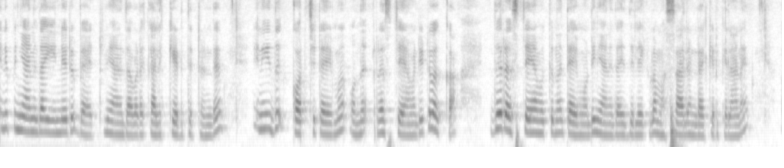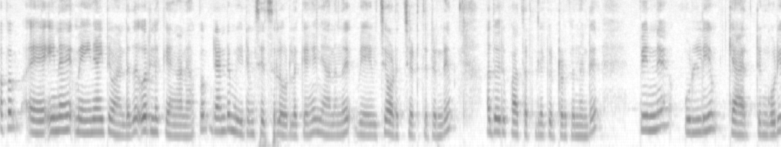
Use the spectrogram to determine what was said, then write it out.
ഇനിയിപ്പോൾ ഞാനിത് അതിന്റെ ഒരു ബാറ്റർ ഞാനിത് അവിടെ കലക്കി എടുത്തിട്ടുണ്ട് ഇനി ഇത് കുറച്ച് ടൈം ഒന്ന് റെസ്റ്റ് ചെയ്യാൻ വേണ്ടിയിട്ട് വെക്കുക. ഇത് റെസ്റ്റ് ചെയ്യാൻ വെക്കുന്ന ടൈം കൊണ്ട് ഞാനിത് ഇതിലേക്കുള്ള മസാല ഉണ്ടാക്കിയെടുക്കലാണ്. അപ്പം ഇതിന് മെയിനായിട്ട് വേണ്ടത് ഉരുളക്കിഴങ്ങാണ്. അപ്പം രണ്ട് മീഡിയം സൈസിലുള്ള ഉരുളക്കിഴങ്ങ് ഞാനൊന്ന് വേവിച്ച് ഉടച്ചെടുത്തിട്ടുണ്ട്. അതൊരു പാത്രത്തിലേക്ക് ഇട്ട് കൊടുക്കുന്നുണ്ട്. പിന്നെ ഉള്ളിയും ക്യാരറ്റും കൂടി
